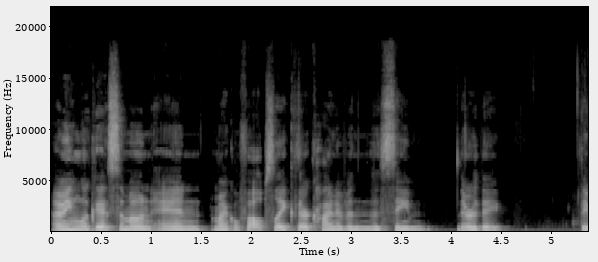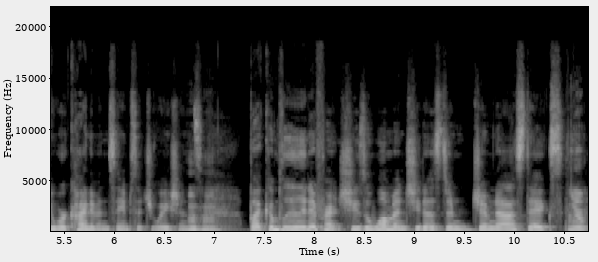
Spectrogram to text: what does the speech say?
I mean, look at Simone and Michael Phelps. Like they're kind of in the same. They're they, they were kind of in the same situations, Mm-hmm. But completely different. She's a woman. She does gym, gymnastics. Yep.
